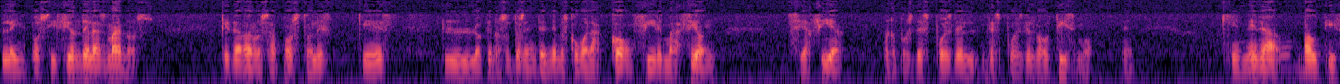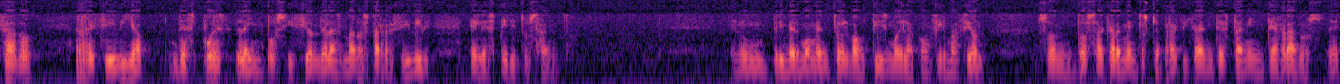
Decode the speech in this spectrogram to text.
la imposición de las manos que daban los apóstoles, que es lo que nosotros entendemos como la confirmación, se hacía, bueno, pues después del, después del bautismo. ¿eh? Quien era bautizado recibía después la imposición de las manos para recibir el Espíritu Santo en un primer momento el bautismo y la confirmación son dos sacramentos que prácticamente están integrados. ¿eh?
